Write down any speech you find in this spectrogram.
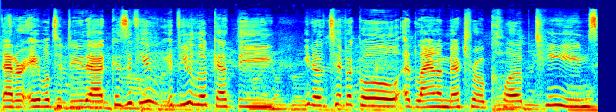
that are able to do that because if you if you look at the you know typical Atlanta Metro club teams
